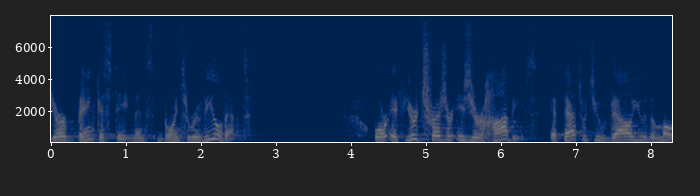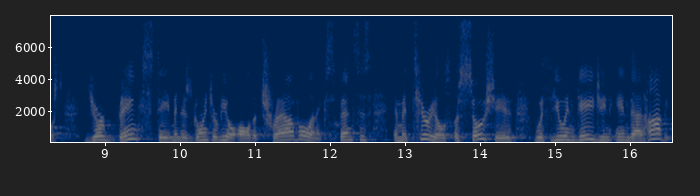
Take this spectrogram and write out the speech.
Your bank statement's going to reveal that. Or if your treasure is your hobbies, if that's what you value the most, your bank statement is going to reveal all the travel and expenses and materials associated with you engaging in that hobby.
